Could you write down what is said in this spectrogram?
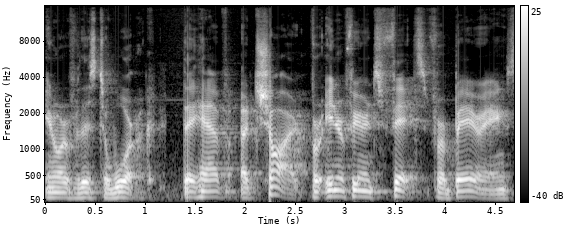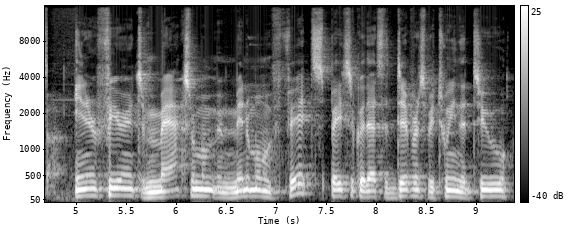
in order for this to work? They have a chart for interference fits for bearings. Interference maximum and minimum fits, basically that's the difference between the two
